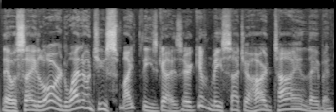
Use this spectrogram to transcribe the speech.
They'll say, Lord, why don't you smite these guys? They're giving me such a hard time. They've been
